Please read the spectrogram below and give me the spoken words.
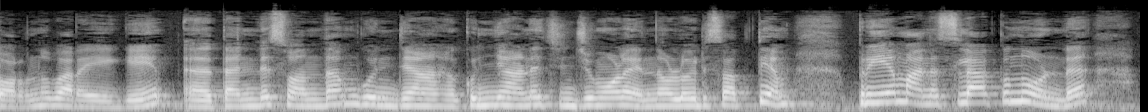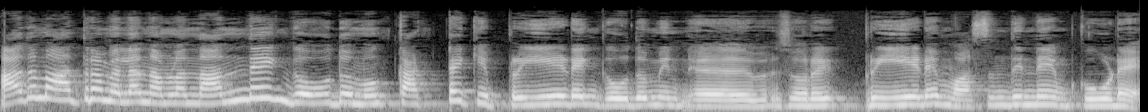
തുറന്നു പറയുകയും തന്റെ സ്വന്തം കുഞ്ഞാ കുഞ്ഞാണ് ചിഞ്ചുമോൾ എന്നുള്ള ഒരു സത്യം പ്രിയ മനസ്സിലാക്കുന്നുണ്ട് അത് മാത്രമല്ല നമ്മളെ നന്ദയും ഗൗതമും കട്ടയ്ക്ക് പ്രിയയുടെയും ഗൗതമി സോറി പ്രിയയുടെയും വസന്തിന്റെയും കൂടെ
